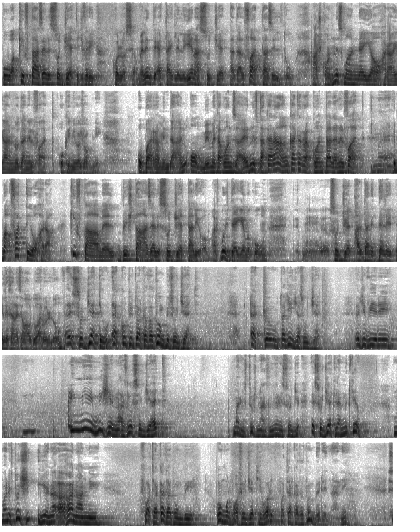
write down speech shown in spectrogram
Huwa kif tagħżel is-suġġett, jiġifieri kollox sew. Mela inti qed tgħidli li jiena s-suġġett ta' dal-fatt għażiltu għax kont nisma' għannejja oħra jgħannu dan il-fatt u kien jogħġobni. U barra minn dan, ommi meta kont żgħir niftakarha anka tirrakkonta dan il-fatt. Imma fatti oħra, kif tagħmel biex tagħżel is-suġġett għalihom? Għax mhux dejjem ikun suġġett bħal dan id-delitt li se nisimgħu dwaru llum. Is-suġġett hu, hekk hu trid tarka ta' tum bi suġġett. Hekk hu ta' ġieġa suġġett. Jiġifieri, mhix jien nagħżlu s-suġġett, ma nistgħux nagħżlu jien is-suġġett, is-suġġett li hemm miktub. Ma nistgħux jien aħa ngħanni fuq tarka ta' tum bi u mmur fuq suġġett ieħor, fuq tarka ta' tum bi rrid ngħanni.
